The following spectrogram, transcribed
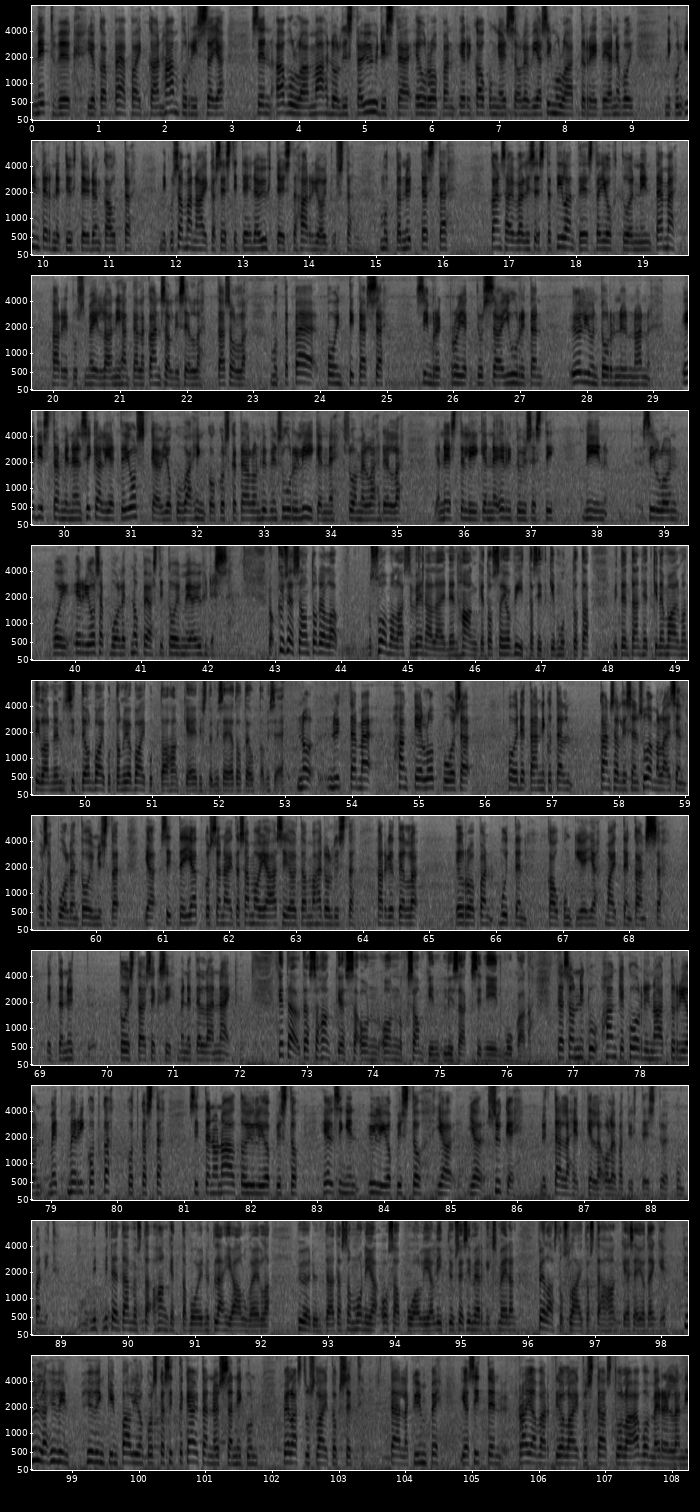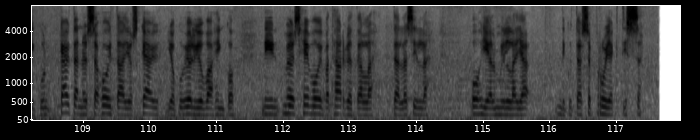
Network, joka pääpaikka on Hampurissa ja sen avulla on mahdollista yhdistää Euroopan eri kaupungeissa olevia simulaattoreita ja ne voi niin kuin internetyhteyden kautta niin kuin samanaikaisesti tehdä yhteistä harjoitusta. Mutta nyt tästä kansainvälisestä tilanteesta johtuen, niin tämä harjoitus meillä on ihan tällä kansallisella tasolla, mutta pääpointti tässä Simrek-projektissa on juuri tämän öljyntorjunnan edistäminen sikäli, että jos käy joku vahinko, koska täällä on hyvin suuri liikenne Suomenlahdella ja nesteliikenne erityisesti, niin silloin voi eri osapuolet nopeasti toimia yhdessä. No, kyseessä on todella suomalais-venäläinen hanke. Tuossa jo viittasitkin, mutta tota, miten tämänhetkinen maailmantilanne nyt sitten on vaikuttanut ja vaikuttaa hankkeen edistymiseen ja toteuttamiseen? No nyt tämä hankkeen loppuosa hoidetaan niin tämän kansallisen suomalaisen osapuolen toimista ja sitten jatkossa näitä samoja asioita on mahdollista harjoitella Euroopan muiden kaupunkien ja maiden kanssa. Että nyt toistaiseksi menetellään näin. Ketä tässä hankkeessa on, on XAMKin lisäksi niin mukana? Tässä on niin hankekoordinaattori on Merikotka Kotkasta, sitten on Aalto-yliopisto, Helsingin yliopisto ja, ja Syke nyt tällä hetkellä olevat yhteistyökumppanit. Miten tämmöistä hanketta voi nyt lähialueilla hyödyntää? Tässä on monia osapuolia. Liittyykö esimerkiksi meidän pelastuslaitos tähän hankkeeseen jotenkin? Kyllä hyvin, hyvinkin paljon, koska sitten käytännössä niin kun pelastuslaitokset täällä Kympe ja sitten rajavartiolaitos taas tuolla avomerellä niin kun käytännössä hoitaa, jos käy joku öljyvahinko, niin myös he voivat harjoitella tällaisilla ohjelmilla ja niin kuin tässä projektissa.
